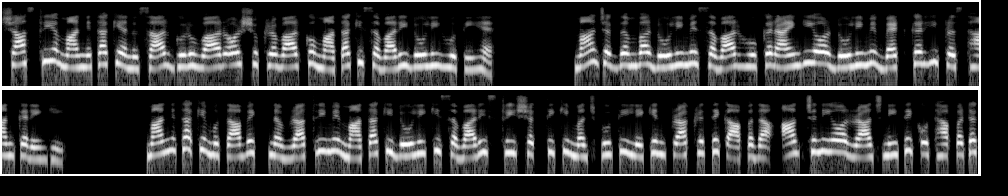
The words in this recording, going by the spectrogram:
शास्त्रीय मान्यता के अनुसार गुरुवार और शुक्रवार को माता की सवारी डोली होती है। माँ जगदम्बा डोली में सवार होकर आएँगी और डोली में बैठकर ही प्रस्थान करेंगी। मान्यता के मुताबिक, नवरात्रि में माता की डोली की सवारी स्त्री शक्ति की मजबूती लेकिन प्राकृतिक आपदा, आगजनी और राजनीतिक उठापटक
